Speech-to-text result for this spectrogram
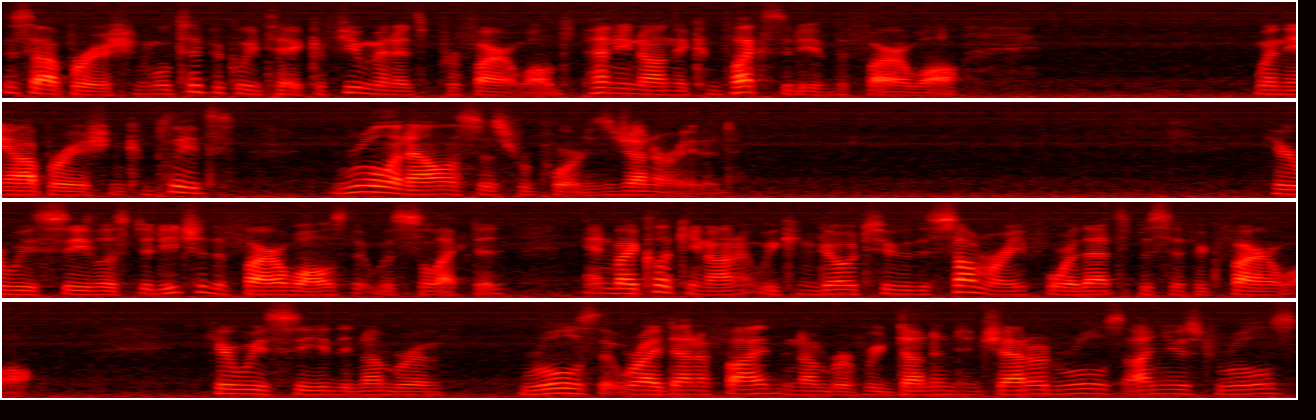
This operation will typically take a few minutes per firewall, depending on the complexity of the firewall. When the operation completes, rule analysis report is generated. Here we see listed each of the firewalls that was selected, and by clicking on it we can go to the summary for that specific firewall. Here we see the number of rules that were identified, the number of redundant and shadowed rules, unused rules,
